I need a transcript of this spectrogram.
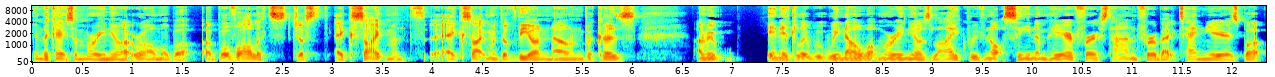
in the case of Mourinho at Roma. But above all, it's just excitement, excitement of the unknown. Because, I mean, in Italy, we know what Mourinho's like. We've not seen him here firsthand for about ten years, but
